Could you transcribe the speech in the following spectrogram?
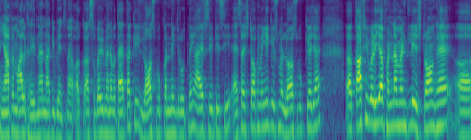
यहाँ पे माल खरीदना है ना कि बेचना है। और सुबह भी मैंने बताया था कि लॉस बुक करने की ज़रूरत नहीं आई ऐसा स्टॉक नहीं है कि उसमें लॉस बुक किया जाए। काफ़ी बढ़िया फंडामेंटली स्ट्रॉन्ग है। आ,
